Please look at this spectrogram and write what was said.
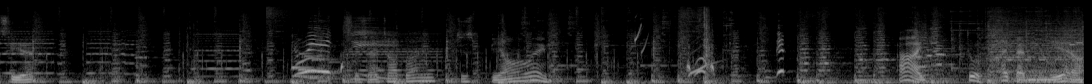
Yeah, I think I see it. Push that top button, just be on the way. I Do a pipe in the air.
